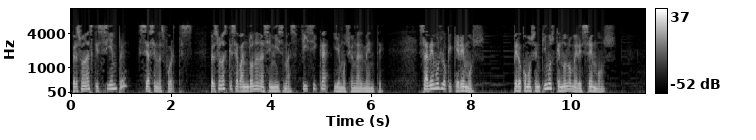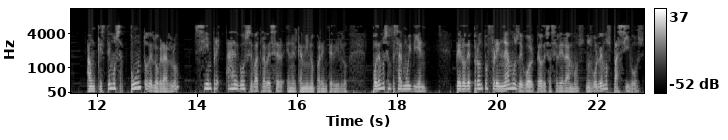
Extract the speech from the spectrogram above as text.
Personas que siempre se hacen las fuertes, personas que se abandonan a sí mismas, física y emocionalmente. Sabemos lo que queremos, pero como sentimos que no lo merecemos, aunque estemos a punto de lograrlo, siempre algo se va a atravesar en el camino para impedirlo. Podemos empezar muy bien, pero de pronto frenamos de golpe o desaceleramos, nos volvemos pasivos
